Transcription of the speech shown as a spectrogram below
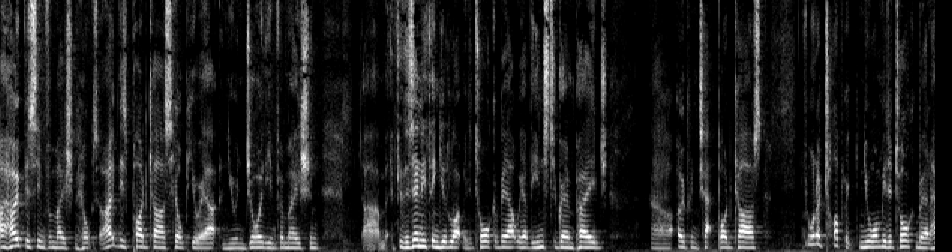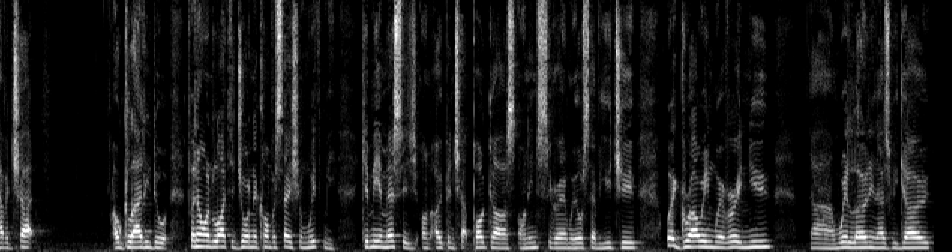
I hope this information helps. I hope this podcast help you out and you enjoy the information. Um, if there's anything you'd like me to talk about, we have the Instagram page, uh, Open Chat Podcast. If you want a topic and you want me to talk about, have a chat, I'll gladly do it. If anyone would like to join the conversation with me, give me a message on Open Chat Podcast on Instagram. We also have YouTube. We're growing, we're very new, uh, we're learning as we go.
